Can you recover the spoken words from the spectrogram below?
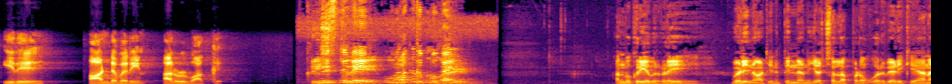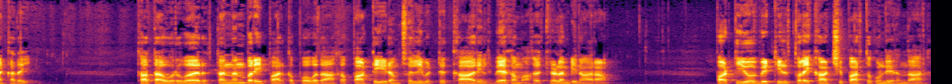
இது ஆண்டவரின் அருள்வாக்கு. கிறிஸ்துவே உமக்கு புகழ். அன்புக்குரியவர்களே வெளிநாட்டின் பின்னணியில் சொல்லப்படும் ஒரு வேடிக்கையான கதை. தாத்தா ஒருவர் தன் நண்பரை பார்க்க போவதாக பாட்டியிடம் சொல்லிவிட்டு காரில் வேகமாக கிளம்பினாராம். பாட்டியோ வீட்டில் தொலைக்காட்சி பார்த்து கொண்டிருந்தார்.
